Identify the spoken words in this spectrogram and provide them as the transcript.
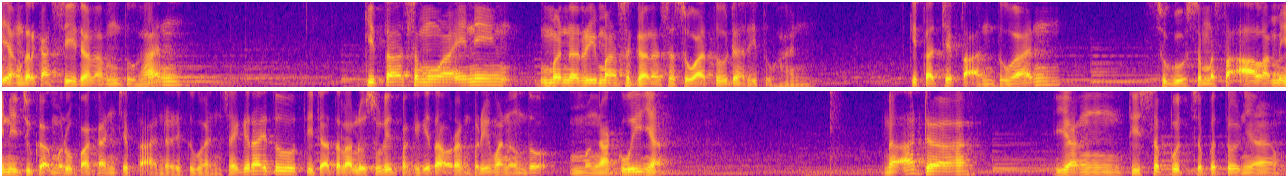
yang terkasih dalam Tuhan, kita semua ini menerima segala sesuatu dari Tuhan. Kita ciptaan Tuhan, sungguh semesta alam ini juga merupakan ciptaan dari Tuhan. Saya kira itu tidak terlalu sulit bagi kita orang beriman untuk mengakuinya. Nah, ada yang disebut sebetulnya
